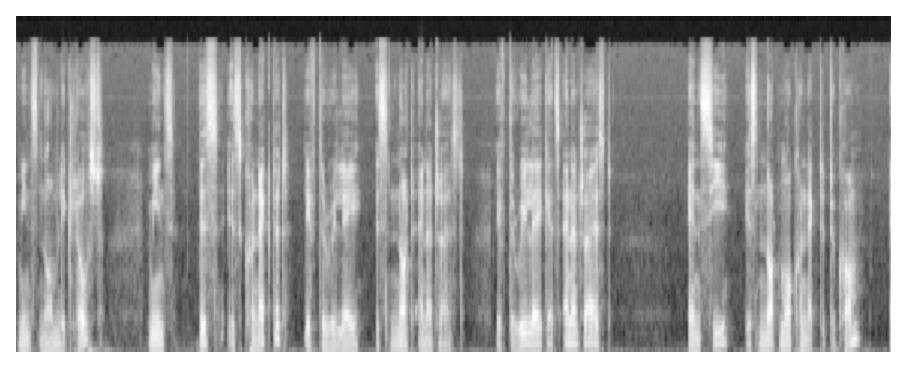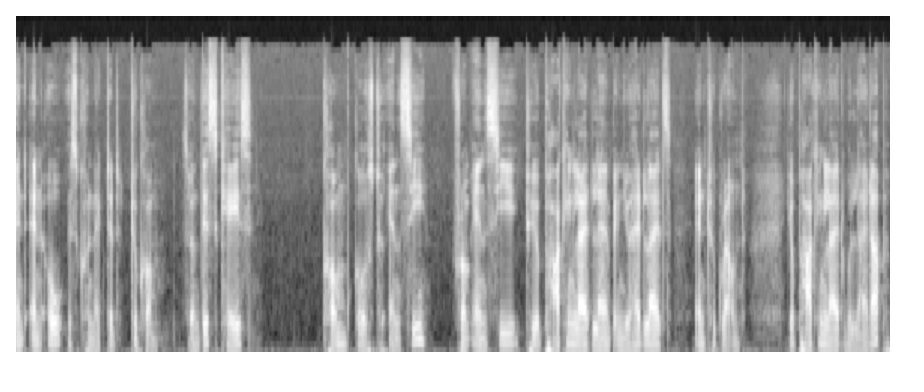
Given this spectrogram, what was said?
means normally closed, means this is connected if the relay is not energized. If the relay gets energized, NC is not more connected to COM and NO is connected to COM. So in this case, COM goes to NC, from NC to your parking light lamp in your headlights and to ground. Your parking light will light up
